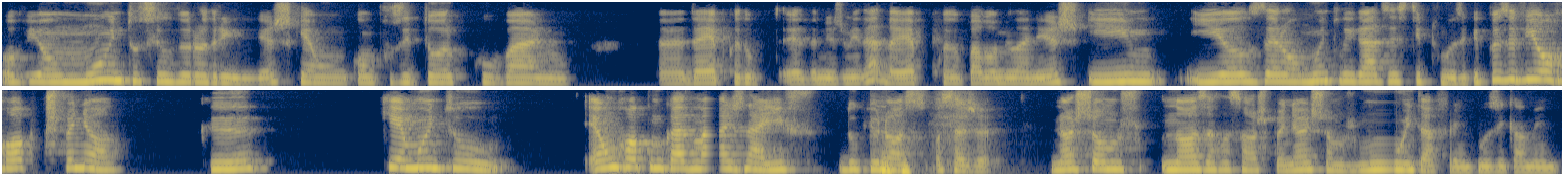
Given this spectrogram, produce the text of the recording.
ouviam muito o Silvio Rodrigues, que é um compositor cubano uh, da época do, é da mesma idade, da época do Pablo Milanês, e, e eles eram muito ligados a esse tipo de música. E depois havia o rock espanhol, que, que é muito. é um rock um bocado mais naif do que o nosso, ou seja, nós somos, nós em relação aos espanhóis, somos muito à frente musicalmente.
